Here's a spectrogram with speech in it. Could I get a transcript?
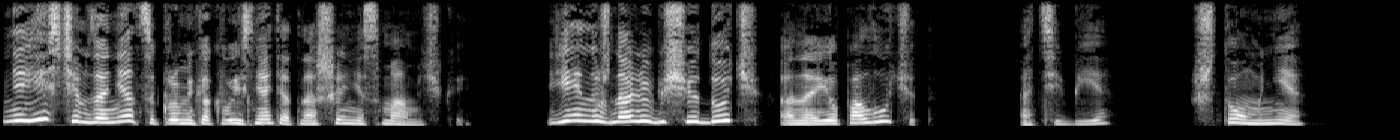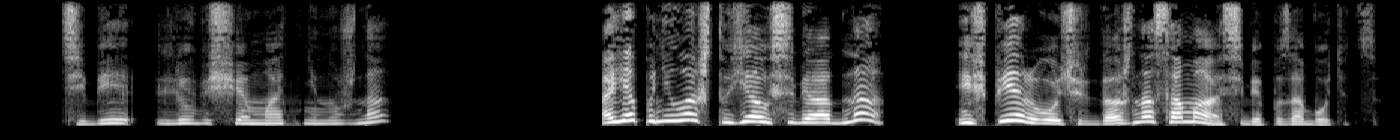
Мне есть чем заняться, кроме как выяснять отношения с мамочкой. Ей нужна любящая дочь, она ее получит. А тебе? Что мне? Тебе любящая мать не нужна? А я поняла, что я у себя одна, и в первую очередь должна сама о себе позаботиться.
